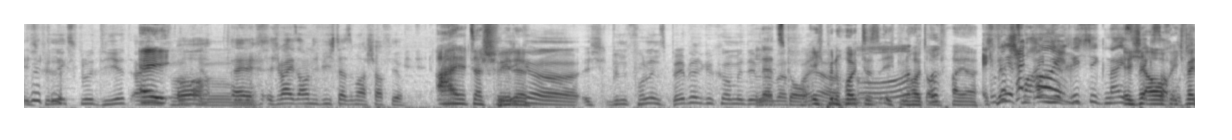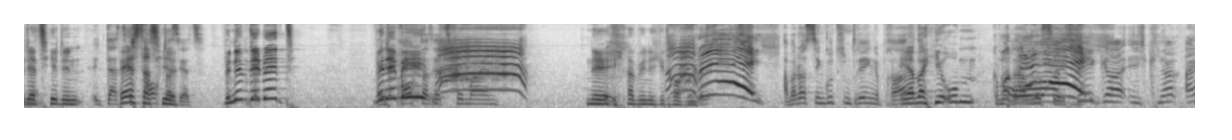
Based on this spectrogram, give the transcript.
Ich bin explodiert Ey. Oh, ey, ich weiß auch nicht, wie ich das immer schaffe hier. Alter Schwede. Digga, ich bin voll ins Beyblade gekommen, indem Let's go. Ich bin heute, ich bin heute on fire. Ich will jetzt mal einen richtig nice Ich auch. Ich werde jetzt hier den. Das, Wer ist das hier? Das jetzt. Wir nehmen den mit! Wir Ich nehmen brauch das ihn! jetzt für meinen. Nee, ich habe ihn nicht getroffen. Ich! Aber du hast den gut zum Drehen gebracht. Ja, aber hier oben. Guck mal, da muss ich. ich? Digga, ich knall einfach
